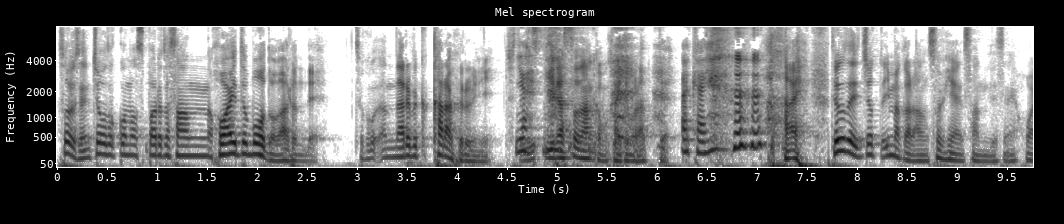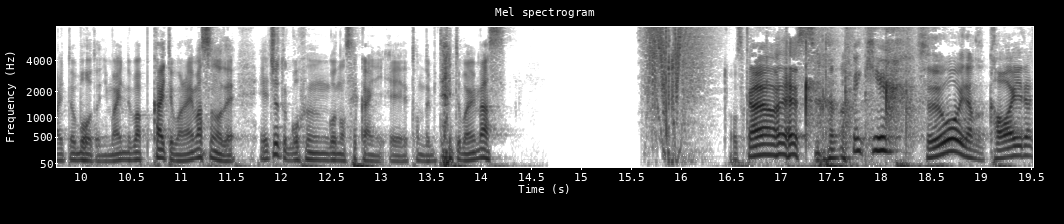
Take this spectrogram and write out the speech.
そうですね。ちょうどこのスパルタさん、ホワイトボードがあるんで、そこ、なるべくカラフルに、ちょっと.イイラストなんかも書いてもらって。はい。ということで、ちょっと今からあのソフィアさんにですね、ホワイトボードにマインドマップ書いてもらいますので、えーちょっと5分後の世界に、えー飛んでみたいと思います。お疲れ様です。thank you すごいなんか可愛ら、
